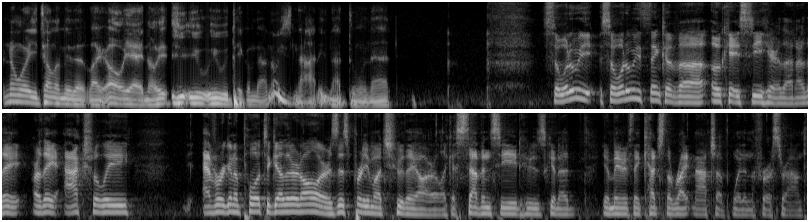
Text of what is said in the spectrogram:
no way you're telling me that like oh yeah no he, he, he would take him down no he's not he's not doing that So what do we? So what do we think of uh, OKC here? Then are they are they actually ever going to pull it together at all, or is this pretty much who they are? Like a seven seed who's going to, you know, maybe if they catch the right matchup, win in the first round.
